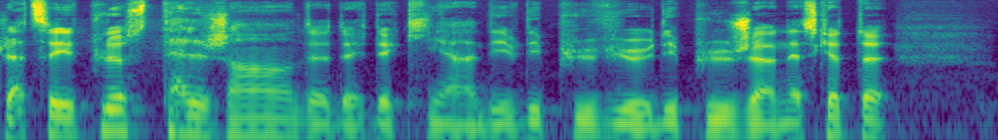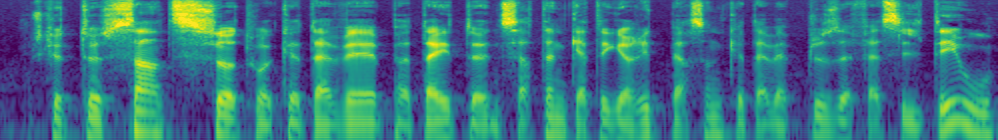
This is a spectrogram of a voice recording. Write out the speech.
J'attire plus tel genre de, de- de clients, des, des plus vieux, des plus jeunes. Est-ce que tu est-ce que tu as senti ça, toi, que tu avais peut-être une certaine catégorie de personnes que tu avais plus de facilité ou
